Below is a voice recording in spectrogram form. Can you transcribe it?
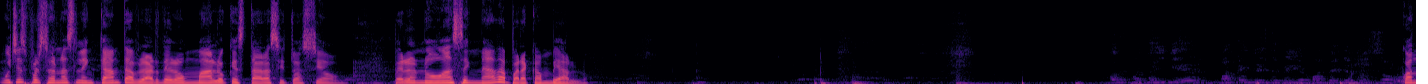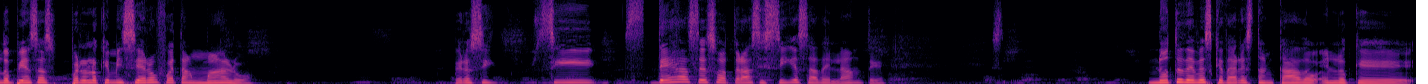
Muchas personas le encanta hablar de lo malo que está la situación, pero no hacen nada para cambiarlo. Cuando piensas, pero lo que me hicieron fue tan malo. Pero si, si dejas eso atrás y sigues adelante, no te debes quedar estancado en lo que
